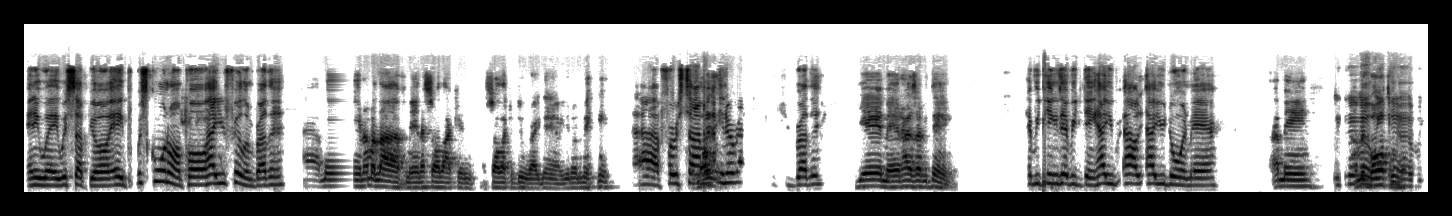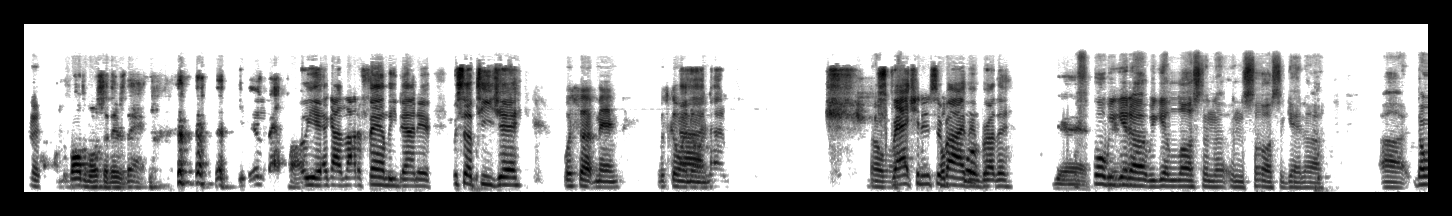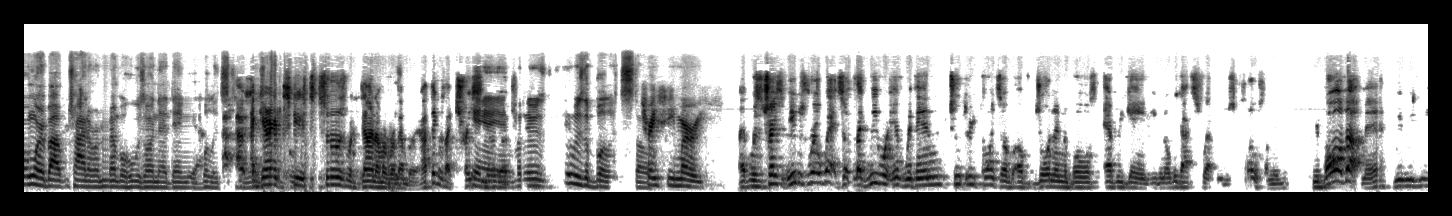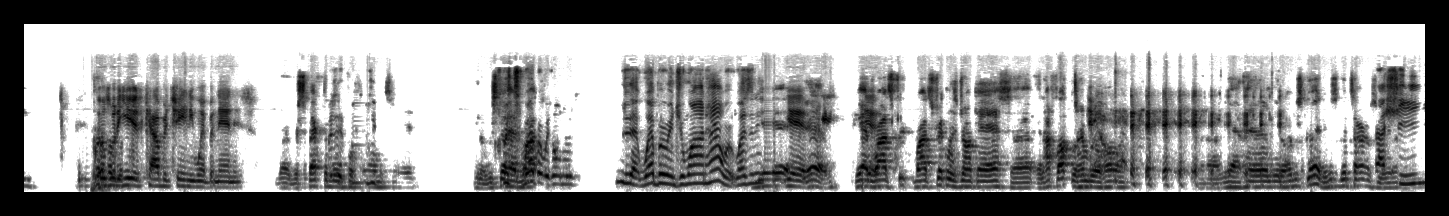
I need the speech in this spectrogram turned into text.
Anyway, what's up, y'all? Hey, what's going on, Paul? How you feeling, brother? Ah, man, I'm alive, man. That's all I can. That's all I can do right now. You know what I mean? Ah, first time Hello? I interact with you, brother. Yeah, man. How's everything? Everything's everything. How you how how you doing, man? I mean, We I'm good, in we Baltimore. we good. I'm in Baltimore, so there's that. there's that part. Oh yeah, I got a lot of family down there. What's up, TJ? What's up, man? What's going on? not- Oh. Scratching and surviving, Before- brother. Yeah. Before we get uh we get lost in the in the sauce again, uh uh don't worry about trying to remember who was on that dang Yeah. bullets. I, I guarantee you, as soon as we're done, I'm gonna remember. I think it was like Tracy. yeah, yeah, Murray. but it was it was the bullets though. Tracy Murray. It was Tracy. He was real wet. So like we were in, within two, three points of, of Jordan and the Bulls every game, even though we got swept. We was close. I mean, we balled up, man. We we, we we Those were the years Calbert Cheaney went bananas. a respectable Was it- was it- performance, man. You know, we still Chris had Rod, Webber was on those. Who was that? Webber and Juwan Howard, wasn't yeah, it? yeah, Yeah. We had Yeah. Rod, Strick, Rod Strickland's drunk ass, uh, and I fucked with him real hard. Uh, we had him, you know, it was good. It was good times. Rasheed.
